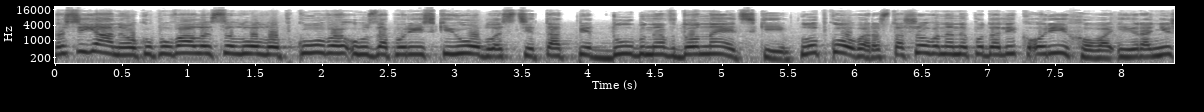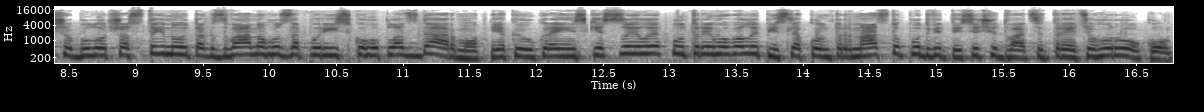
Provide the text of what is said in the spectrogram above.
Росіяни окупували село Лобкове у Запорізькій області та Піддубне в Донецькій. Лобкове розташоване неподалік Оріхова і раніше було частиною так званого запорізького плацдарму, який українські сили утримували після контрнаступу 2023 року.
